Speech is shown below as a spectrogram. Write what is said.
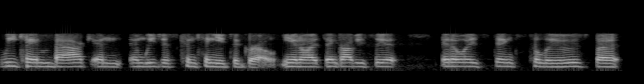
we came back and and we just continued to grow. You know, I think obviously it it always stinks to lose, but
